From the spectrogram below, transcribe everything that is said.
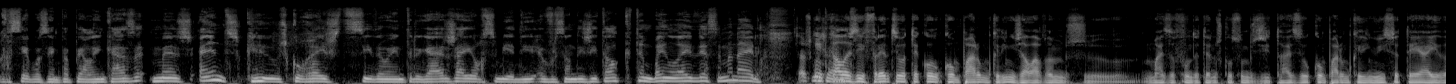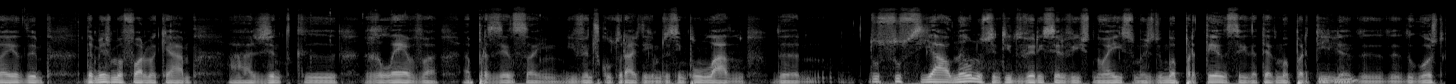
recebo-as em papel em casa, mas antes que os correios decidam entregar, já eu recebi a, a versão digital que também leio dessa maneira. Sabes que em escalas diferentes eu até comparo um bocadinho, já lá vamos mais a fundo até nos consumos digitais, eu comparo um bocadinho isso até à ideia de, da mesma forma que há há gente que releva a presença em eventos culturais, digamos assim, por um lado de, do social, não no sentido de ver e ser visto, não é isso, mas de uma pertença e até de uma partilha uhum. de, de, de, gosto.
